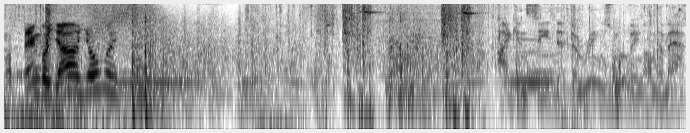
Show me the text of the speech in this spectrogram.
No tengo ya, yo, güey. I can see that the ring's moving on the map.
